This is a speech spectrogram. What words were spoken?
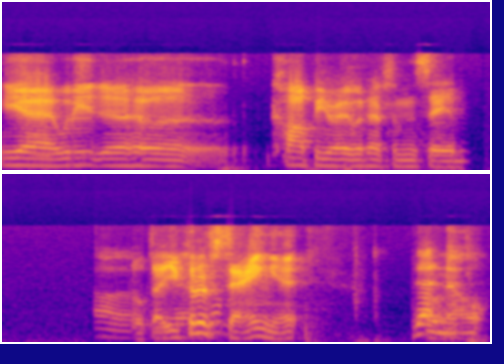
Yeah, we uh, copyright would have something to say uh, that. You could have sang it. that, Oh no.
